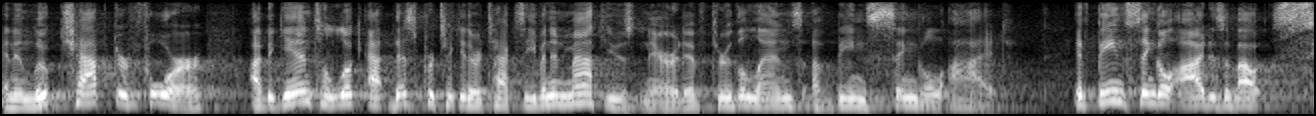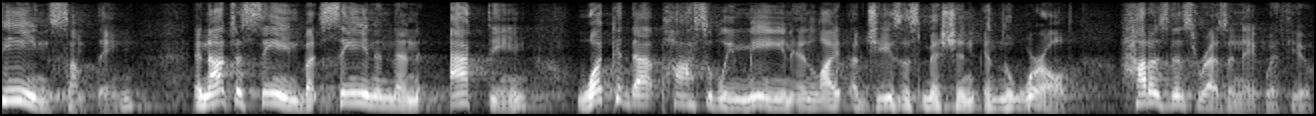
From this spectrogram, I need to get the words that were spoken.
And in Luke chapter 4, I began to look at this particular text, even in Matthew's narrative, through the lens of being single eyed. If being single eyed is about seeing something, and not just seeing, but seeing and then acting, what could that possibly mean in light of Jesus' mission in the world? How does this resonate with you?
